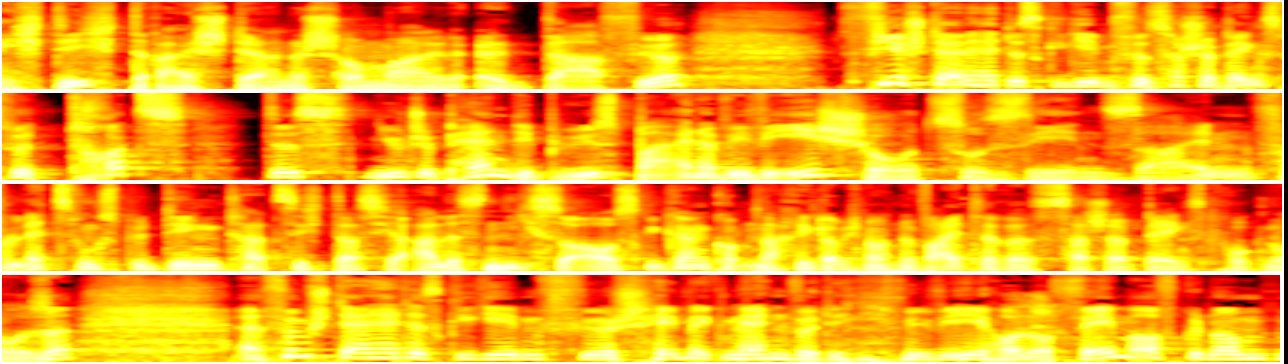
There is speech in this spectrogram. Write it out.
Richtig, drei Sterne schon mal äh, dafür. Vier Sterne hätte es gegeben für Sasha Banks, wird trotz des New Japan Debüts bei einer WWE-Show zu sehen sein. Verletzungsbedingt hat sich das ja alles nicht so ausgegangen. Kommt nachher, glaube ich, noch eine weitere Sasha Banks Prognose. Äh, fünf Sterne hätte es gegeben für Shane McMahon, wird in die WWE Hall of Fame aufgenommen.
